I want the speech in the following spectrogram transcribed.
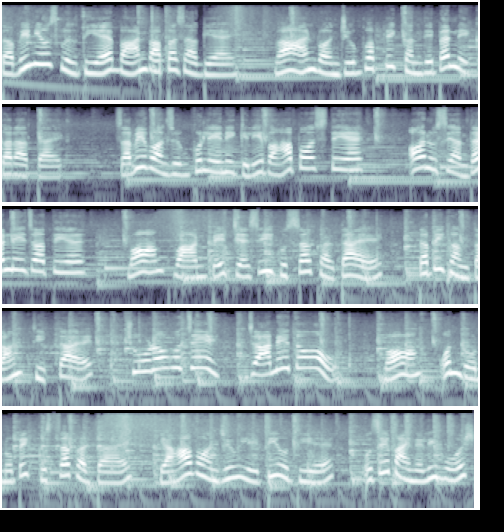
तभी न्यूज़ मिलती है वान वापस आ गया है। वान बॉन्जू को अपने कंधे पर लेकर आता है। सभी बॉन्जूम को लेने के लिए वहाँ पहुँचते हैं और उसे अंदर ले जाते हैं। मॉन्ग वान पे जैसे ही गुस्सा करता है, तभी गंगतान चीखता है, छोड़ो मुझे, जाने दो। मॉन्ग उन दोनों पे गुस्सा करता है, यहाँ वॉन्जू लेटी होती है, उसे फाइनली होश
